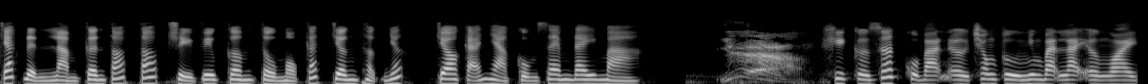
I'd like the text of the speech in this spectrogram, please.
Chắc định làm kênh top top review cơm tù một cách chân thật nhất, cho cả nhà cùng xem đây mà. Yeah! Khi cờ rớt của bạn ở trong tù nhưng bạn lại ở ngoài,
